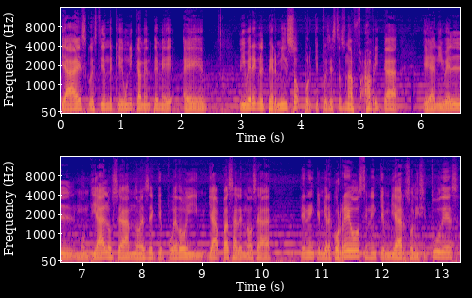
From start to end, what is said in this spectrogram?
Ya es cuestión de que únicamente me eh, liberen el permiso, porque pues esta es una fábrica eh, a nivel mundial, o sea, no es de que puedo y ya pásale, ¿no? O sea, tienen que enviar correos, tienen que enviar solicitudes,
